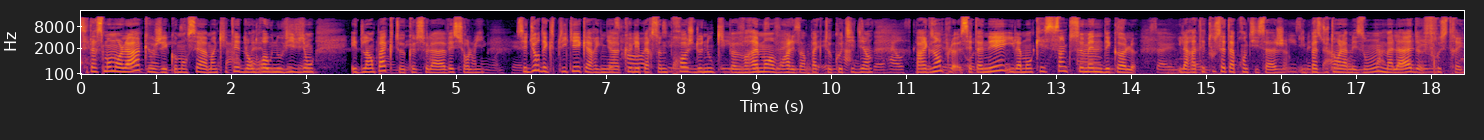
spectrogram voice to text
C'est à ce moment-là que j'ai commencé à m'inquiéter de l'endroit où nous vivions et de l'impact que cela avait sur lui. C'est dur d'expliquer car il n'y a que les personnes proches de nous qui peuvent vraiment avoir les impacts quotidiens. Par exemple, cette année, il a manqué cinq semaines d'école. Il a raté tout cet apprentissage. Il passe du temps à la maison, malade, frustré.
